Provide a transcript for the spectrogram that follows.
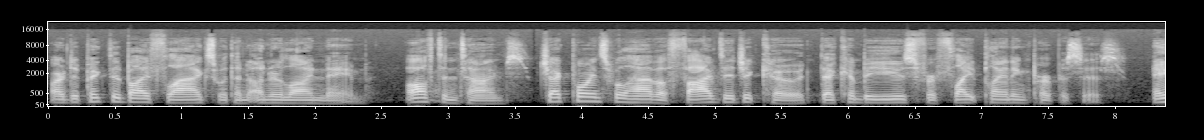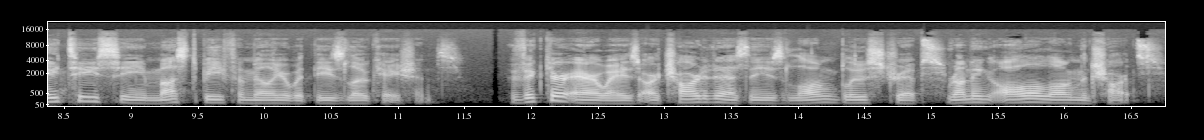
are depicted by flags with an underlined name. Oftentimes, checkpoints will have a five-digit code that can be used for flight planning purposes. ATC must be familiar with these locations. Victor Airways are charted as these long blue strips running all along the charts.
